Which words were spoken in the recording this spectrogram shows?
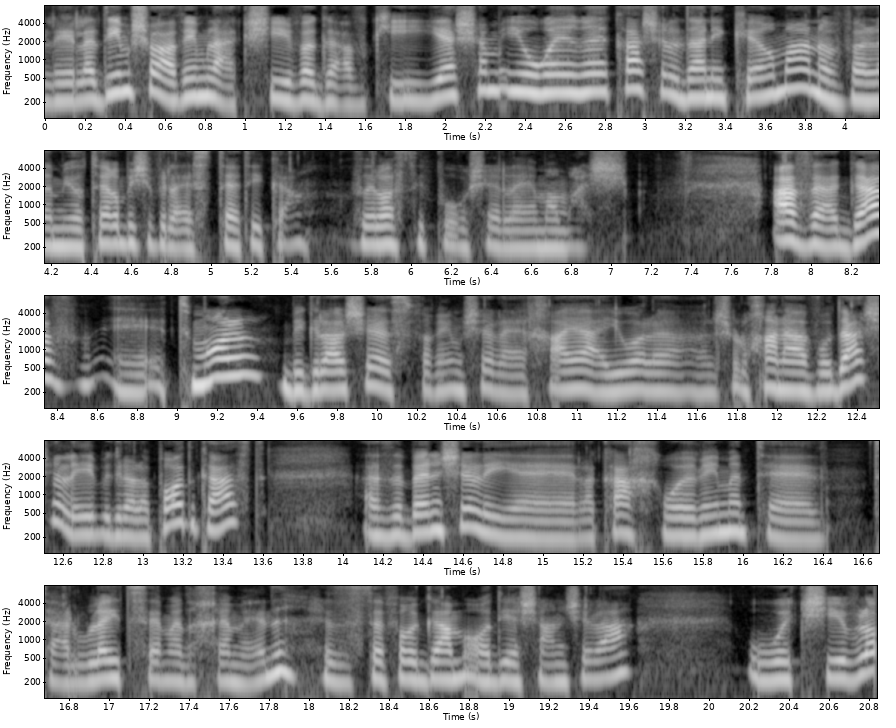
לילדים שאוהבים להקשיב, אגב, כי יש שם איורי רקע של דני קרמן, אבל הם יותר בשביל האסתטיקה. זה לא סיפור של ממש. אה, ואגב, אה, אתמול, בגלל שהספרים של חיה היו על, על שולחן העבודה שלי, בגלל הפודקאסט, אז הבן שלי אה, לקח, הוא הרים את תעלולי צמד חמד, שזה ספר גם מאוד ישן שלה. הוא הקשיב לו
